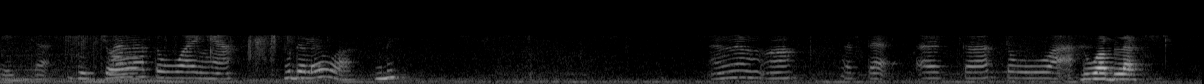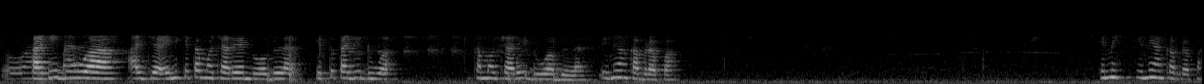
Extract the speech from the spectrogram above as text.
tiga Good job. mana tuanya Udah lewat. Ini enam ada ada tua 12. tua Tadi dua aja. Ini kita mau cari yang 12. Itu tadi dua. Kita mau cari 12. Ini angka berapa? Ini, ini angka berapa?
